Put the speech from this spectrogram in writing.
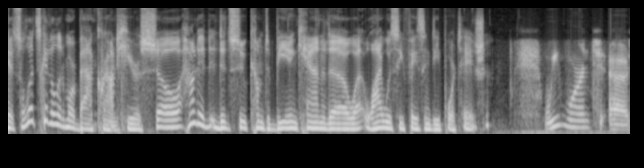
Okay, so let's get a little more background here. So, how did did Sue come to be in Canada? Why was he facing deportation? We weren't uh,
